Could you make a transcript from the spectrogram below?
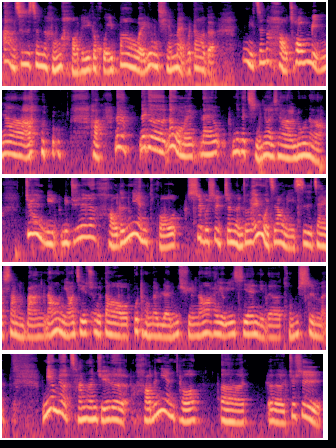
啊，这是真的很好的一个回报哎，用钱买不到的。你真的好聪明啊！好，那那个，那我们来那个请教一下 Luna，就是你你觉得好的念头是不是真的很重要？因为我知道你是在上班，然后你要接触到不同的人群，然后还有一些你的同事们，你有没有常常觉得好的念头，呃呃，就是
